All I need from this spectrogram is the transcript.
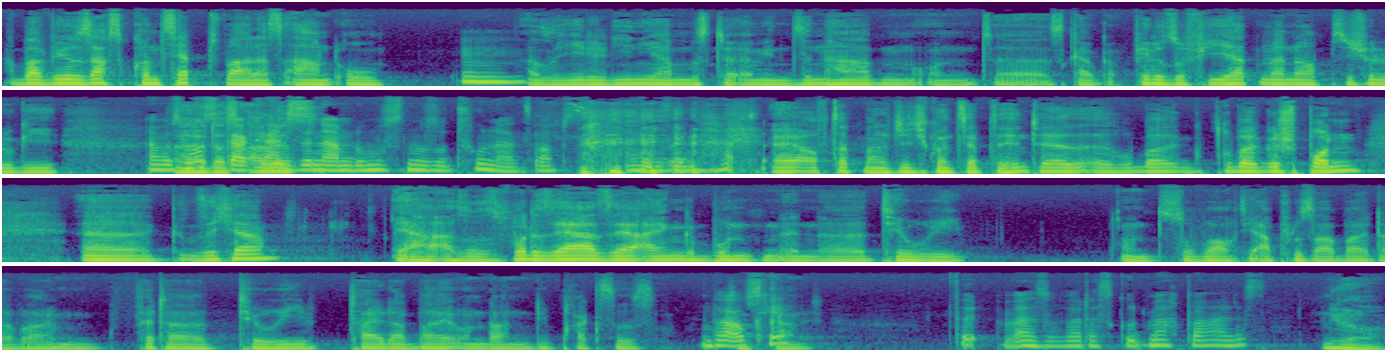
aber wie du sagst, Konzept war das A und O. Mhm. Also jede Linie musste irgendwie einen Sinn haben und äh, es gab Philosophie hatten wir noch, Psychologie. Aber es Äh, muss das gar keinen Sinn haben, du musst nur so tun, als ob es einen Sinn hat. Äh, oft hat man natürlich die Konzepte hinterher äh, drüber, drüber gesponnen, äh, sicher. Ja, also es wurde sehr, sehr eingebunden in äh, Theorie. Und so war auch die Abschlussarbeit, da war ein fetter Theorieteil dabei und dann die Praxis. War okay? Also war das gut machbar alles? Ja.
